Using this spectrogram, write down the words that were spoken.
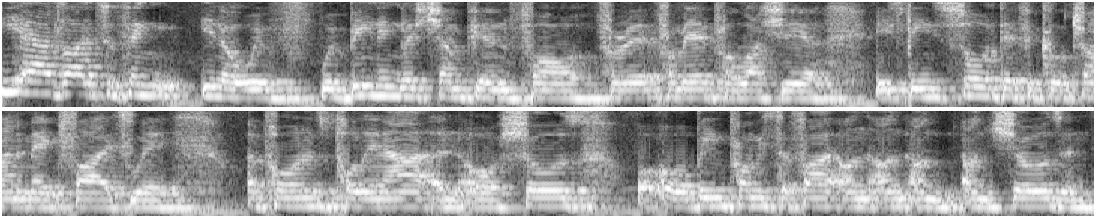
Yeah, I'd like to think you know we've we've been English champion for for from April last year. It's been so difficult trying to make fights with opponents pulling out and or shows or, or being promised to fight on on, on, on shows and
